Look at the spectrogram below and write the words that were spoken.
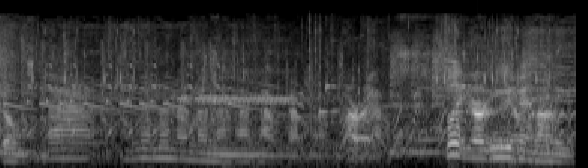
go that. No, no, no, no, no, no, no, no, no. Alright. Split evenly.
